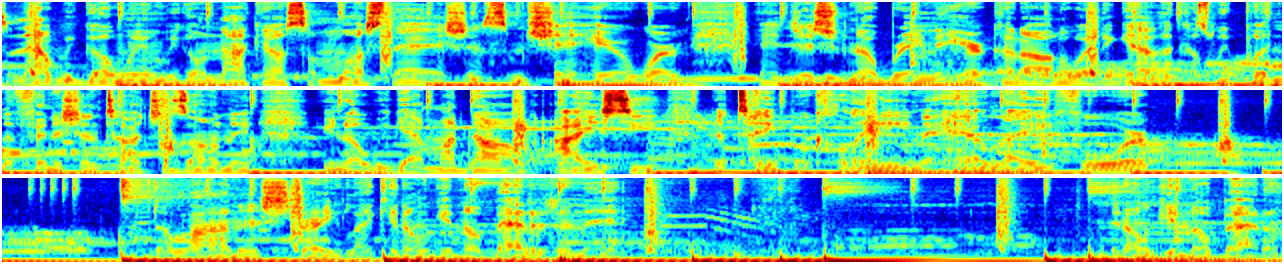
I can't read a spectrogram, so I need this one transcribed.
So now we go in, we gonna knock out some mustache and some chin hair work and just, you know, bring the haircut all the way together because we putting the finishing touches on it. You know, we got my dog Icy, the taper clean, the hair laid forward. The line is straight, like it don't get no better than that. It don't get no better.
